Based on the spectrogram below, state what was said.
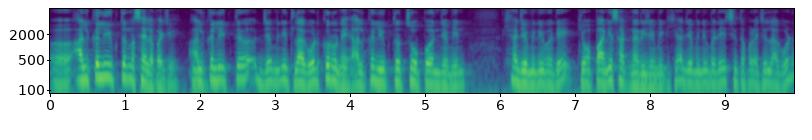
अल्कलीयुक्त नसायला पाहिजे. अल्कलीयुक्त जमिनीत लागवड करू नये. अल्कलीयुक्त चोपण जमीन ह्या जमिनीमध्ये किंवा पाणी साठणारी जमीन ह्या जमिनीमध्ये सीताफळाची लागवड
